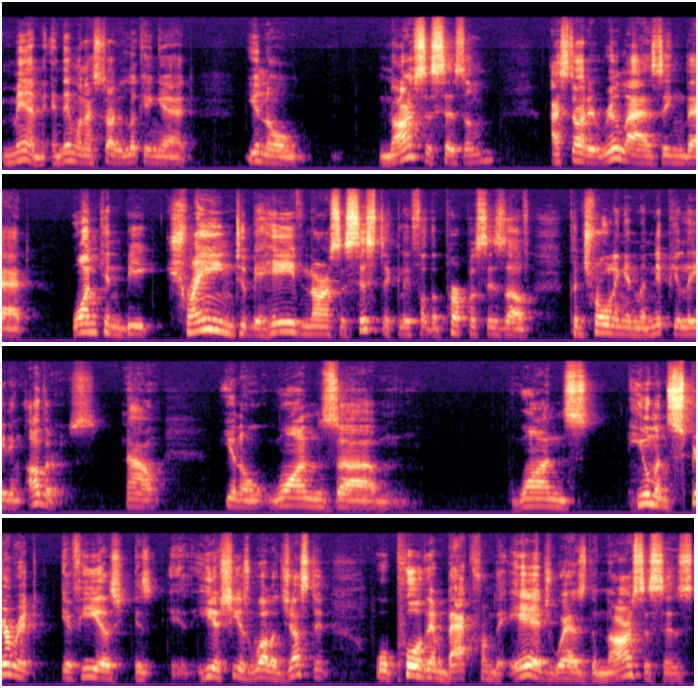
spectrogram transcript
men. And then when I started looking at you know, narcissism, I started realizing that one can be trained to behave narcissistically for the purposes of controlling and manipulating others. Now, you know, one's um, one's human spirit, if he is is he or she is well adjusted, will pull them back from the edge, whereas the narcissist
